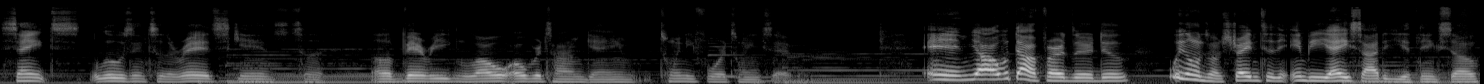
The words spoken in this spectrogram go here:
Saints losing to the Redskins to a very low overtime game 24 27. And y'all, without further ado, we're gonna jump straight into the NBA side of you think so.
